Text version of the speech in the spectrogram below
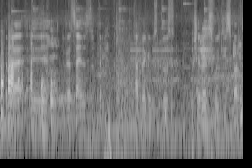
dobra, y, wracając do tematu. Abra Games Plus posiada swój Discord. Y,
